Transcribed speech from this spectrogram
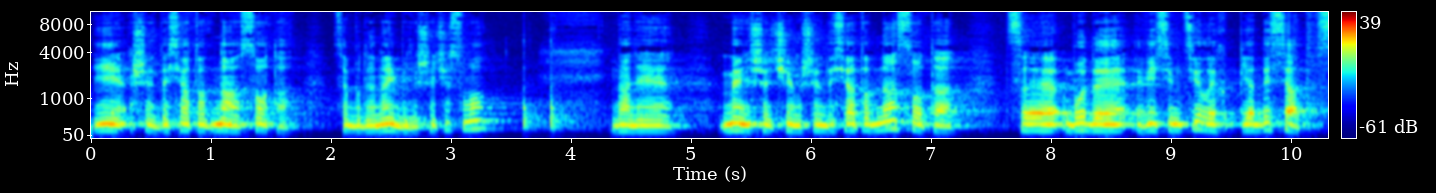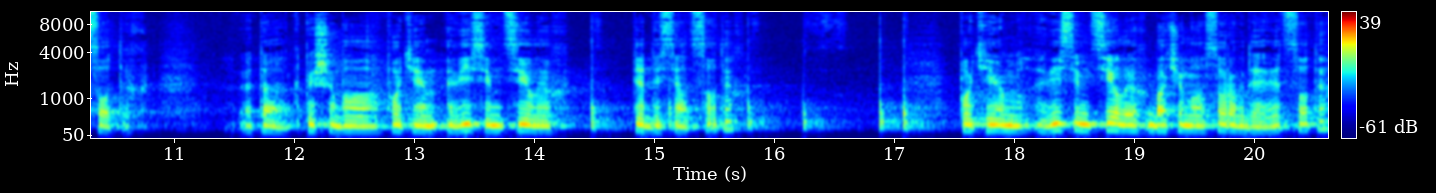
і 61 сота. Це буде найбільше число. Далі менше, ніж 61 сота, це буде 8,50. Так, пишемо потім 8,50. Потім 8, бачимо 49 сотих.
